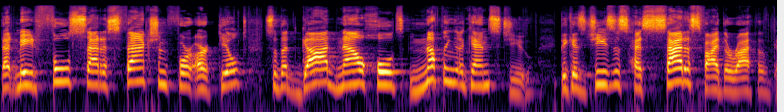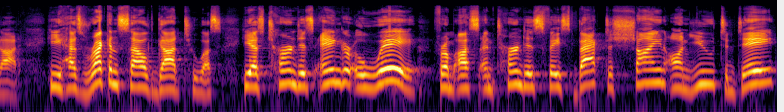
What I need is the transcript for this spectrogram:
that made full satisfaction for our guilt, so that God now holds nothing against you because Jesus has satisfied the wrath of God. He has reconciled God to us. He has turned his anger away from us and turned his face back to shine on you today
